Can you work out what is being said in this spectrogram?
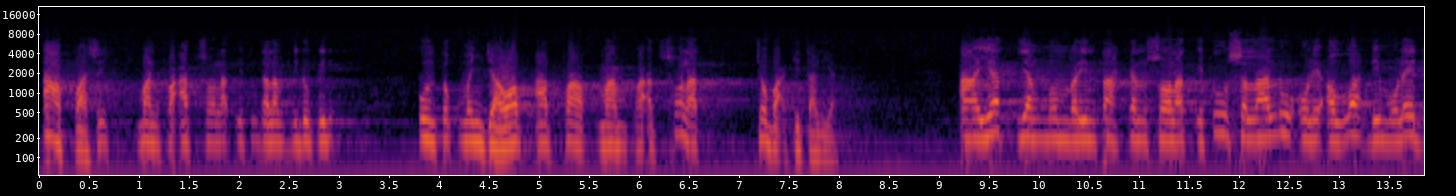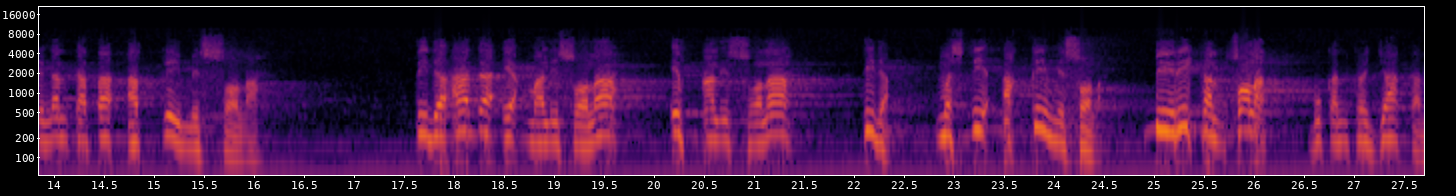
Apa sih manfaat solat itu dalam hidup ini? Untuk menjawab apa manfaat solat, coba kita lihat ayat yang memerintahkan solat itu selalu oleh Allah dimulai dengan kata akimis solah. Tidak ada i'malis solah, if'alis solah. Tidak. Mesti akimis solah. Dirikan solat. Bukan kerjakan.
